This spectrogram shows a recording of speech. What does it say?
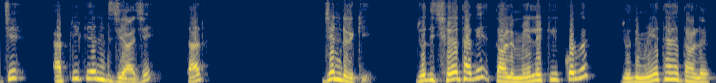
যে অ্যাপ্লিকেন্ট যে আছে, তার জেন্ডার কি? যদি ছেলে থাকে, তাহলে মেলে ক্লিক করবে। যদি মেয়ে থাকে, তাহলে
